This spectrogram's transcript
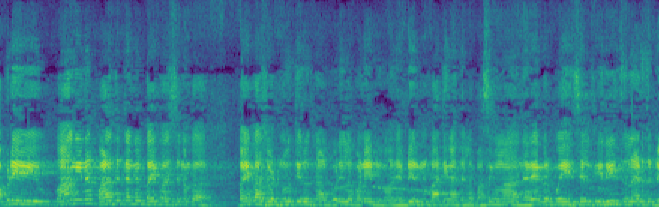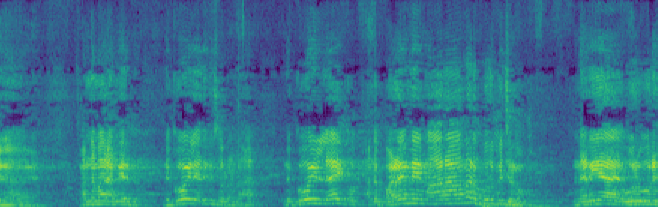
அப்படி வாங்கினா பல திட்டங்கள் பைபாஸ் நம்ம பைபாஸ் ரோடு நூத்தி இருபத்தி நாலு கோடியில பண்ணிட்டு இருக்கோம். அது எப்படி இருக்குன்னு பாத்தீங்கன்னா தெரியல. பசங்கள்லாம் நிறைய பேர் போய் செல்ஃபி ரீல்ஸ் எல்லாம் எடுத்துட்டு இருக்காங்க. அந்த மாதிரி அங்க இருக்கு. இந்த கோயில் எதுக்கு சொல்றேன்னா இந்த கோயில்ல இப்போ அந்த பழமை மாறாம அதை புதுப்பிச்சிருக்கோம். நிறைய ஒரு ஒரு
